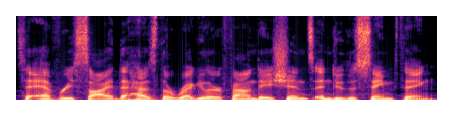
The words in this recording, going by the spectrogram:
to every side that has the regular foundations and do the same thing.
